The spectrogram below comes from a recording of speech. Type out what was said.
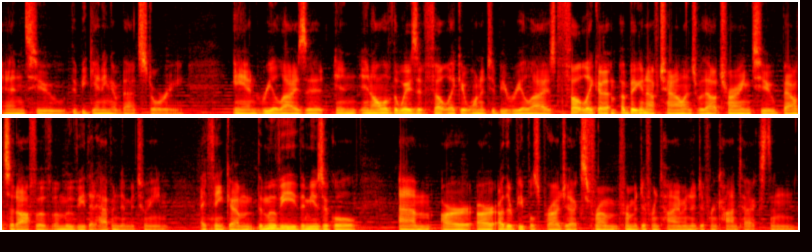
and to the beginning of that story and realize it in, in all of the ways it felt like it wanted to be realized felt like a, a big enough challenge without trying to bounce it off of a movie that happened in between. I think um, the movie, the musical, um, are, are other people's projects from, from a different time in a different context. And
